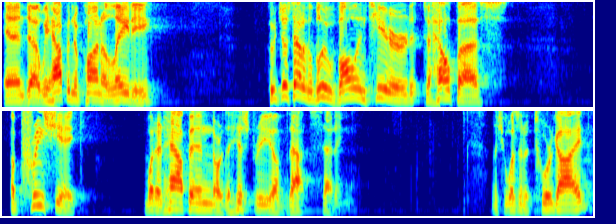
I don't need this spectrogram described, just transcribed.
And uh, we happened upon a lady who, just out of the blue, volunteered to help us appreciate what had happened or the history of that setting. And she wasn't a tour guide,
